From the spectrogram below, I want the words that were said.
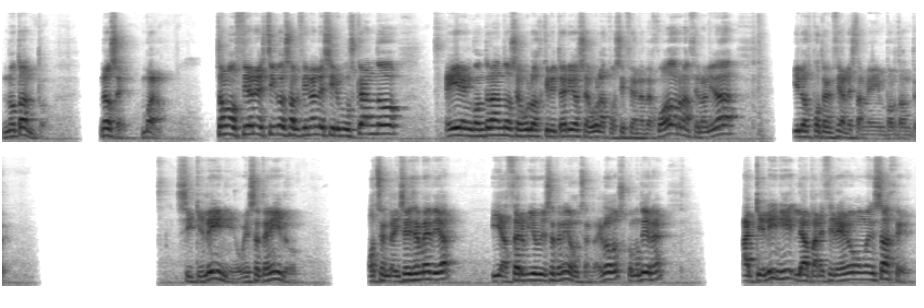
No tanto. No sé. Bueno. Son opciones, chicos. Al final es ir buscando e ir encontrando según los criterios, según las posiciones de jugador, nacionalidad y los potenciales también importante. Si Chiellini hubiese tenido 86 de media y Acerbi hubiese tenido 82, como tiene, a Chiellini le aparecería como mensaje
